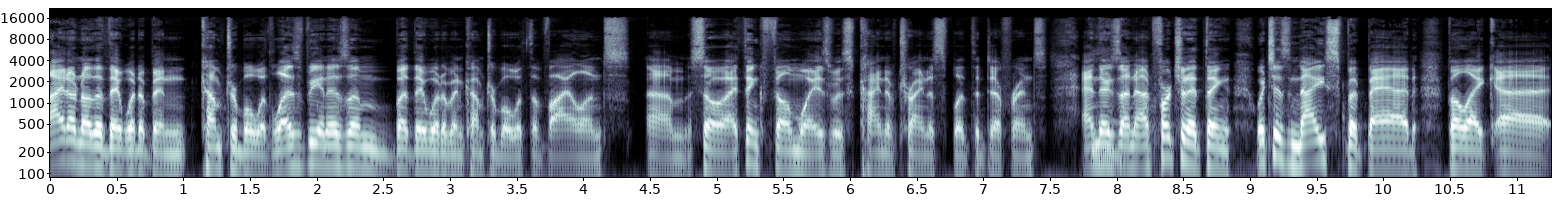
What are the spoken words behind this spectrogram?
I don't know that they would have been comfortable with lesbianism, but they would have been comfortable with the violence. Um, so I think Filmways was kind of trying to split the difference. And mm-hmm. there's an unfortunate thing, which is nice but bad, but like uh,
